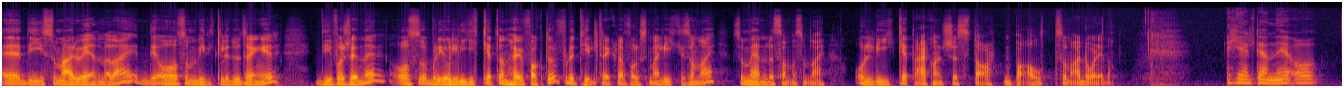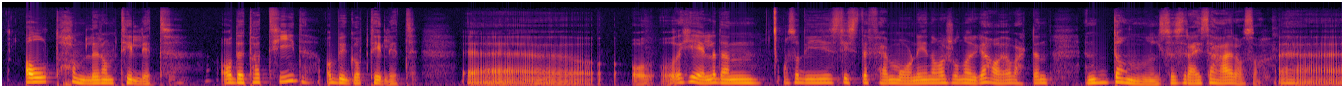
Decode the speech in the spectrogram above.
Eh, de som er uenige med deg, de, og som virkelig du trenger, de forsvinner. Og så blir jo likhet en høy faktor, for du tiltrekker deg folk som er like som deg, som mener det samme som deg. Og likhet er kanskje starten på alt som er dårlig, da. Helt enig. Og alt handler om tillit. Og det tar tid å bygge opp tillit. Eh, og, og, hele den Altså de siste fem årene i Innovasjon Norge har jo vært en, en dannelsesreise her, altså. Eh,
